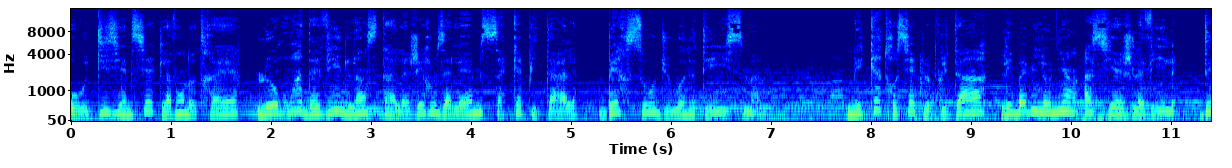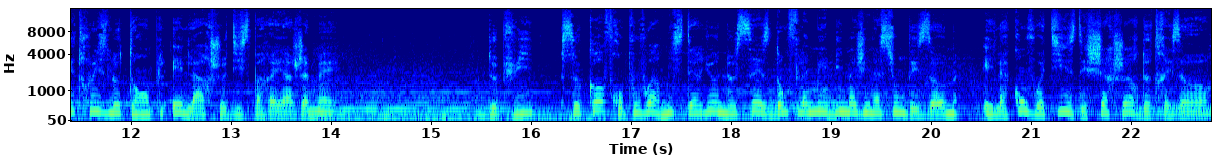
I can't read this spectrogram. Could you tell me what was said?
au Xe siècle avant notre ère, le roi David l'installe à Jérusalem, sa capitale, berceau du monothéisme. Mais quatre siècles plus tard, les Babyloniens assiègent la ville, détruisent le temple et l'arche disparaît à jamais. Depuis, ce coffre au pouvoir mystérieux ne cesse d'enflammer l'imagination des hommes et la convoitise des chercheurs de trésors.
